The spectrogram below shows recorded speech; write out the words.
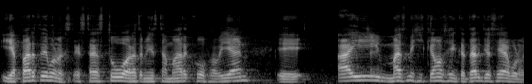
y aparte, bueno, estás tú, ahora también está Marco, Fabián. Eh, ¿Hay más mexicanos en Qatar, ya sea, bueno,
